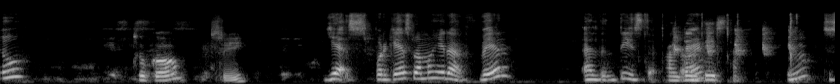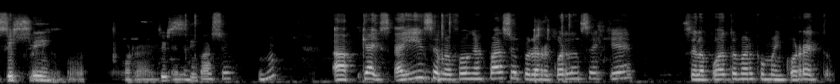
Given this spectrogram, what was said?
To, To go. Sí. yes, porque es vamos a ir a ver al dentista. Al right? dentista. Ujú, to see. see. Voy a borrar To el see. espacio. Ah, guys, ahí se me fue un espacio, pero recuérdense que se lo puede tomar como incorrecto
